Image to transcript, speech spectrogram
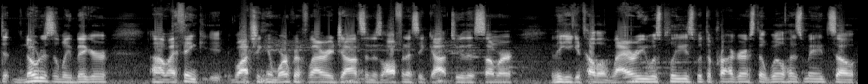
d- noticeably bigger. Um, I think watching him work with Larry Johnson as often as he got to this summer, I think you could tell that Larry was pleased with the progress that Will has made. So,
